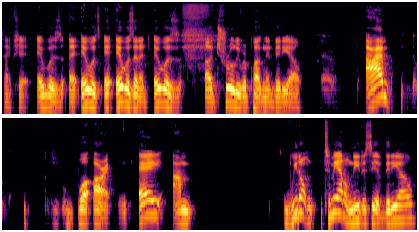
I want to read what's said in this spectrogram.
type shit. It was it was it, it was an it was a truly repugnant video. Terrible. I'm well, all right. A, I'm we don't to me I don't need to see a video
